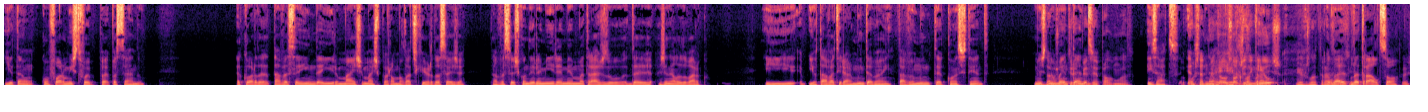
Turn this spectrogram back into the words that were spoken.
E então, conforme isto foi pa- passando, a corda estava-se ainda a ir mais, mais para o meu lado esquerdo, ou seja, estava-se a esconder a mira mesmo atrás do, da janela do barco. E eu estava a tirar muito bem, estava muito consistente, mas Estavas no entanto. pender para algum lado. Exato. Constantemente Não, ou só erros de vez em quando? laterais, erros laterais. la- lateral só. Pois.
